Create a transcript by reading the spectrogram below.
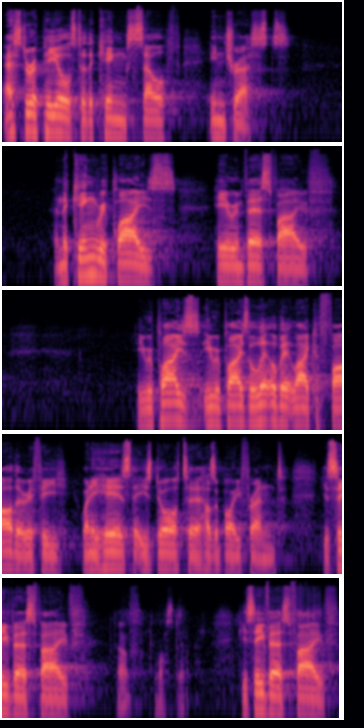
Esther appeals to the king's self interests. And the king replies here in verse 5. He replies, he replies a little bit like a father if he, when he hears that his daughter has a boyfriend. You see verse 5. Oh, I've lost it. If you see verse 5,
